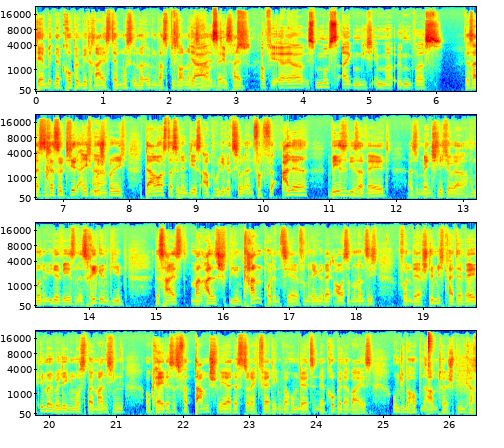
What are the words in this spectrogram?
der mit einer Gruppe mitreist, der muss immer irgendwas Besonderes Ja, haben. es Der gibt halt, auf, ja, ja, es muss eigentlich immer irgendwas. Das heißt, es resultiert eigentlich Ja. ursprünglich daraus, dass in den DSA-Publikationen einfach für alle Wesen dieser Welt, also menschliche oder humanoide Wesen, es Regeln gibt. Das heißt, man alles spielen kann potenziell vom Regelwerk aus, aber man sich von der Stimmigkeit der Welt immer überlegen muss bei manchen, okay, das ist verdammt schwer, das zu rechtfertigen, warum der jetzt in der Gruppe dabei ist und überhaupt ein Abenteuer spielen kann.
